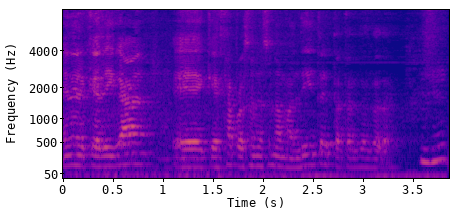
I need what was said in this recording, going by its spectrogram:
en el que digan eh, que esta persona es una maldita y ta, ta, ta, ta, ta. Ujú.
